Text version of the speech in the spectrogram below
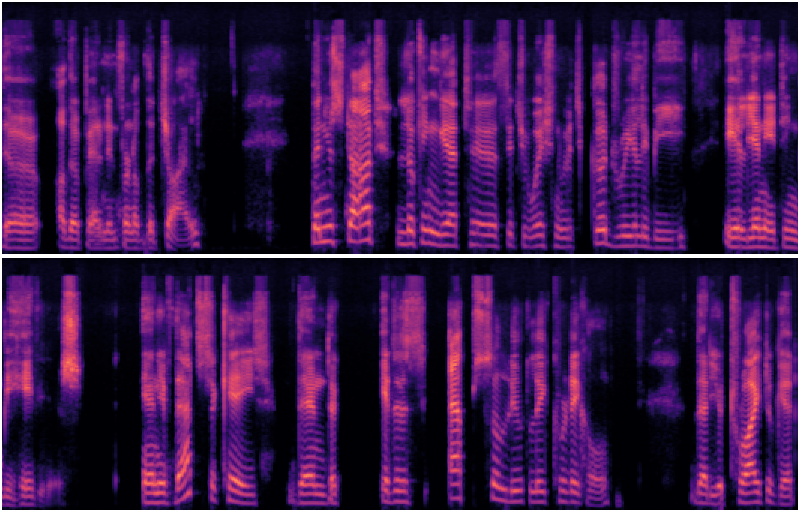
the other parent in front of the child then you start looking at a situation which could really be alienating behaviors. And if that's the case, then the, it is absolutely critical that you try to get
